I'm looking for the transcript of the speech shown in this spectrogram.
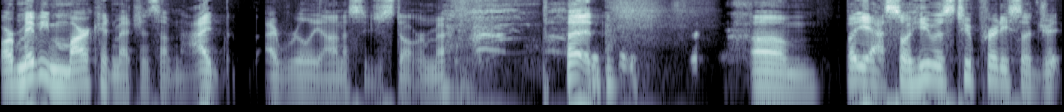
or maybe Mark had mentioned something. I I really honestly just don't remember. but um, but yeah, so he was too pretty. So Dr-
